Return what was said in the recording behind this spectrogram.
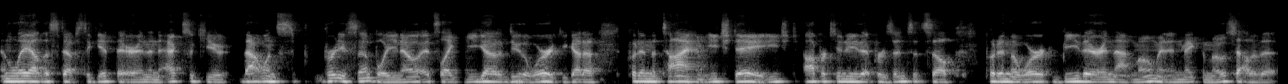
and lay out the steps to get there and then execute. That one's pretty simple you know? It's like you got to do the work. You got to put in the time each day each opportunity that presents itself put in the work be there in that moment and make the most out of it.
